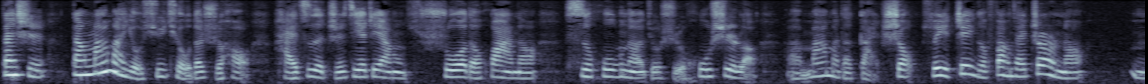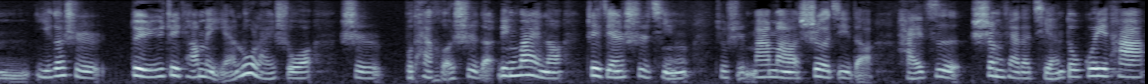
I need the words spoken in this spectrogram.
但是当妈妈有需求的时候，孩子直接这样说的话呢，似乎呢就是忽视了呃妈妈的感受，所以这个放在这儿呢，嗯，一个是对于这条美言录来说是不太合适的。另外呢，这件事情就是妈妈设计的，孩子剩下的钱都归他，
